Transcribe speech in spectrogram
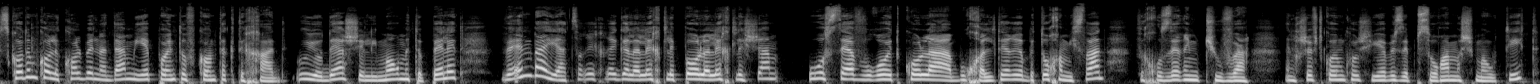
אז קודם כל, לכל בן אדם יהיה point of contact אחד. הוא יודע שלימור מטפלת, ואין בעיה, צריך רגע ללכת לפה, ללכת לשם. הוא עושה עבורו את כל הבוכלטריה בתוך המשרד, וחוזר עם תשובה. אני חושבת קודם כל שיהיה בזה בשורה משמעותית,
